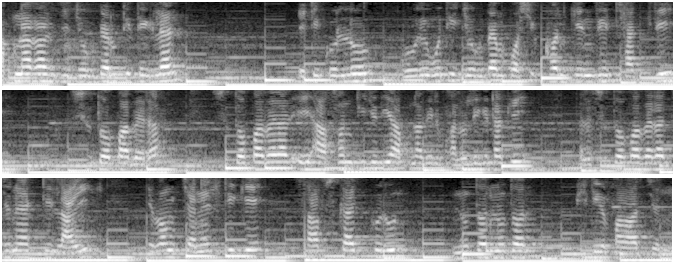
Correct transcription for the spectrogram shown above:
আপনারা যে যোগব্যায়ামটি দেখলেন, এটি করল গৌরবতী যোগব্যায়াম প্রশিক্ষণ কেন্দ্রের ছাত্রী সুতপা বেড়া সুতপা বেড়ার এই আসনটি যদি আপনাদের ভালো লেগে থাকে, তাহলে সুতপা বেড়ার জন্য একটি লাইক এবং চ্যানেলটিকে সাবস্ক্রাইব করুন নূতন নূতন ভিডিও পাওয়ার জন্য।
